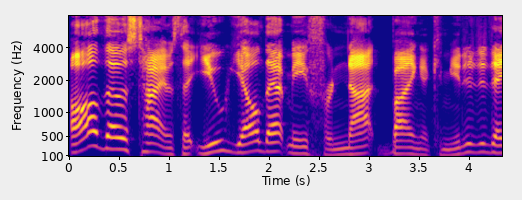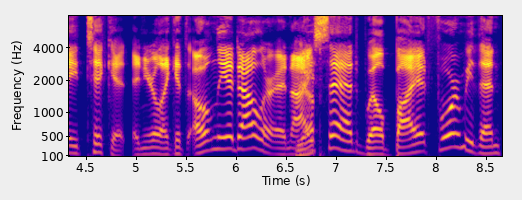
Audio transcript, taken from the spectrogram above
All those times that you yelled at me for not buying a community day ticket, and you're like, "It's only a dollar," and I said, "Well, buy it for me then."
